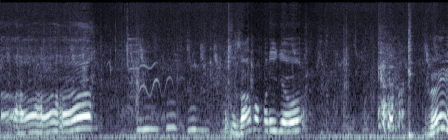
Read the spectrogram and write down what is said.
આહાહા. પડી ગયો. લઈ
